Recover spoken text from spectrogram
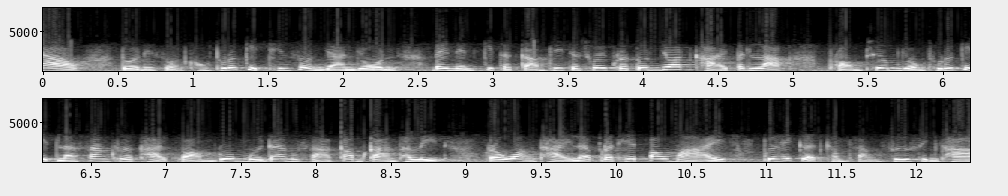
ยาว โดยในส่วนของธุรกิจชิ้นส่วนยานยนต์ได้เน้นกิจกรรมที่จะช่วยกระตุ้นยอดขายเป็นหลัก พร้อมเชื่อมโยงธุรกิจและสร้างเครือข่ายความร่วมมือด้านอุตสาหกรรมการผลิต ระหว่างไทยและประเทศเป้าหมาย เพื่อให้เกิดคำสั่งซื้อสินค้า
